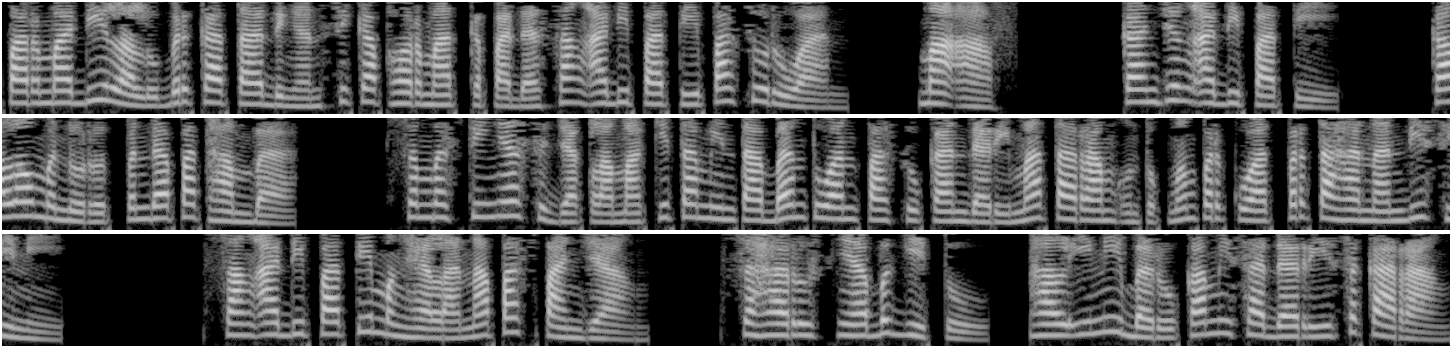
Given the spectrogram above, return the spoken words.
Parmadi lalu berkata dengan sikap hormat kepada Sang Adipati Pasuruan. Maaf. Kanjeng Adipati, kalau menurut pendapat hamba, semestinya sejak lama kita minta bantuan pasukan dari Mataram untuk memperkuat pertahanan di sini. Sang Adipati menghela napas panjang. Seharusnya begitu. Hal ini baru kami sadari sekarang.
